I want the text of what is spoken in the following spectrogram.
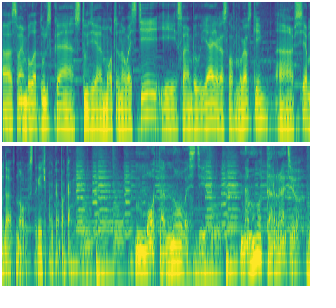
А, с вами была Тульская студия Мото Новостей. И с вами был я, Ярослав Муравский. А, всем до новых встреч. Пока-пока. Мото Новости на Моторадио.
